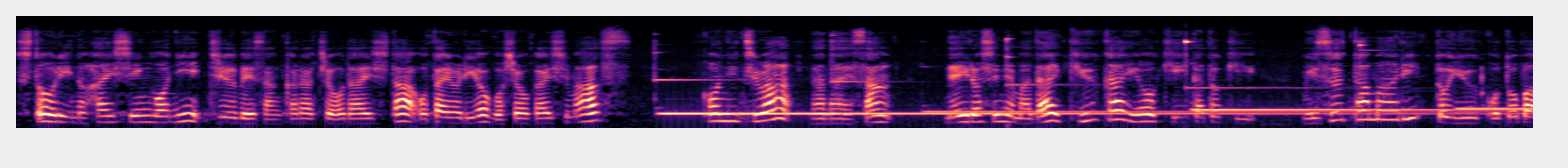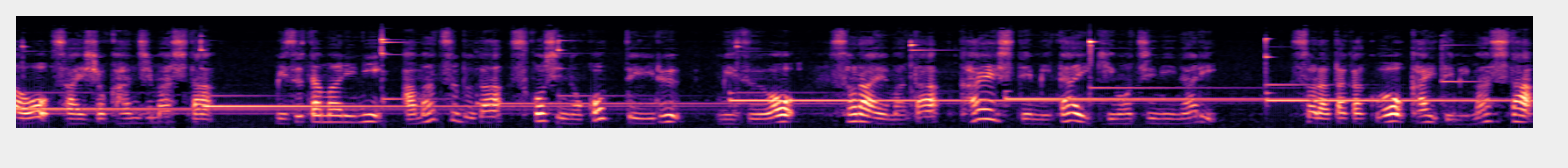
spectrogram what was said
ストーリーの配信後に十兵衛さんから頂戴したお便りをご紹介します。こんにちは七重さん。音色シネマ第9回を聞いた時水たまりという言葉を最初感じました。水たまりに雨粒が少し残っている水を空へまた返してみたい気持ちになり空高くを書いてみました。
